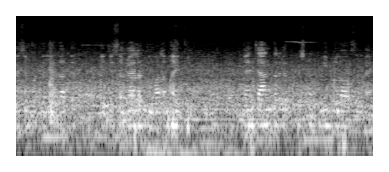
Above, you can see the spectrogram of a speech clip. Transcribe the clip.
कसे बदलले जातात याची सगळ्याला तुम्हाला माहिती आहे. त्यांच्या अंतर्गत प्रश्न कुणी बोलावं असं नाही.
